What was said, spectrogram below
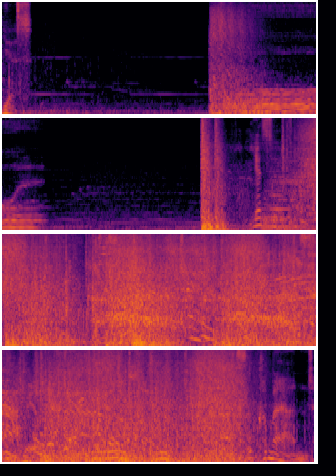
Yes. Yes, sir. Command.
